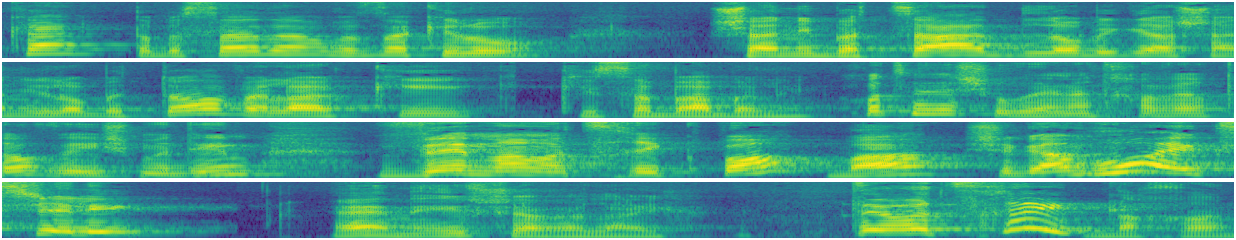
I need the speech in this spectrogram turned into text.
כן, אתה בסדר? וזה כאילו, שאני בצד, לא בגלל שאני לא בטוב, אלא כי, כי סבבה לי. חוץ מזה שהוא באמת חבר טוב ואיש מדהים, ומה מצחיק פה? מה? שגם הוא האקס שלי. אין, אי אפשר עליי. זה מצחיק. נכון.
